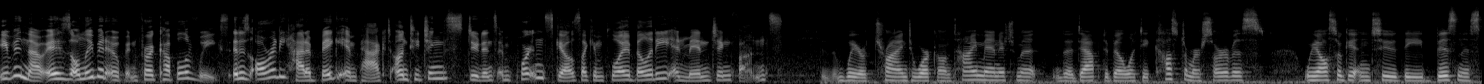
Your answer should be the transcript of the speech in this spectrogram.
Even though it has only been open for a couple of weeks, it has already had a big impact on teaching the students important skills like employability and managing funds. We're trying to work on time management, the adaptability, customer service. We also get into the business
